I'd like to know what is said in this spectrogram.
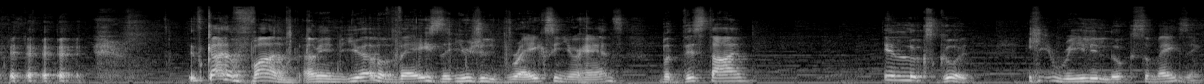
it's kind of fun. I mean, you have a vase that usually breaks in your hands, but this time it looks good. It really looks amazing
